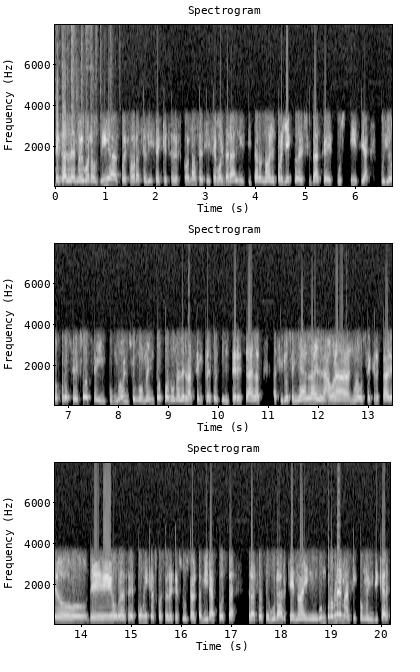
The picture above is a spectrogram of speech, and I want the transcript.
¿Qué tal? Muy buenos días. Pues ahora se dice que se desconoce si se volverá a licitar o no el proyecto de Ciudad de Justicia, cuyo proceso se impugnó en su momento por una de las empresas interesadas. Así lo señala el ahora nuevo secretario de Obras Públicas, José de Jesús Altamira Costa, tras asegurar que no hay ningún problema, así como indicar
